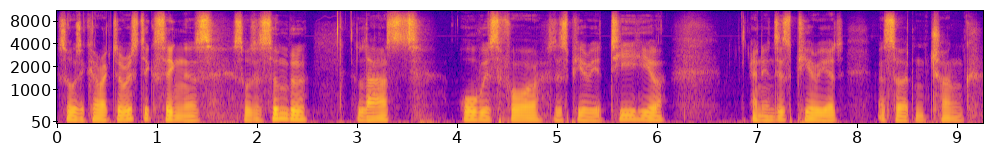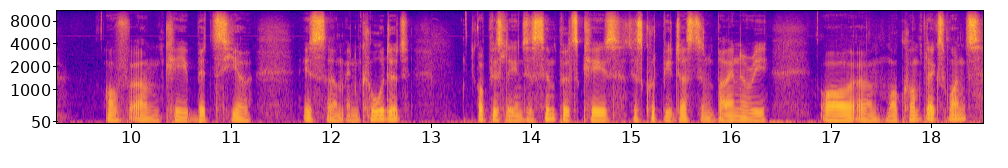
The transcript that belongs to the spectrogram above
So the characteristic thing is, so the symbol lasts always for this period t here and in this period a certain chunk of um, k bits here is um, encoded. Obviously in the simplest case this could be just in binary or um, more complex ones.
